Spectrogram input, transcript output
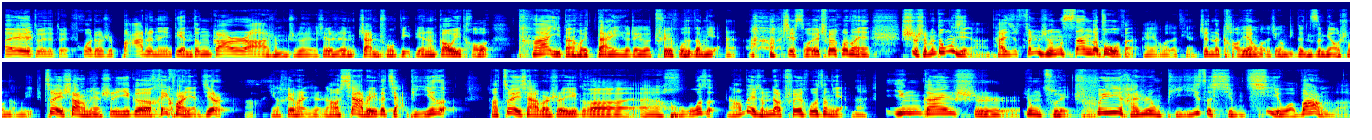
哎，对对对，或者是扒着那电灯杆儿啊什么之类的，这个人站出比别人高一头，他一般会戴一个这个吹胡子瞪眼。这所谓吹胡子瞪眼是什么东西啊？它分成三个部分。哎呀，我的天，真的考验我的这个文字描述能力。最上面是一个黑框眼镜啊，一个黑框眼镜，然后下边一个假鼻子，啊，最下边是一个呃胡子。然后为什么叫吹胡子瞪眼呢？应该是用嘴吹还是用鼻子擤气？我忘了，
